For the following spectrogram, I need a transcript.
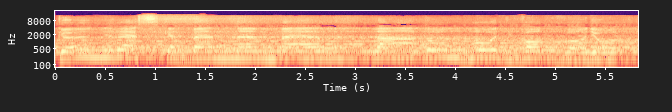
könny reszked bennem, mert látom, hogy vak vagyok.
